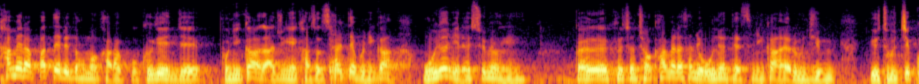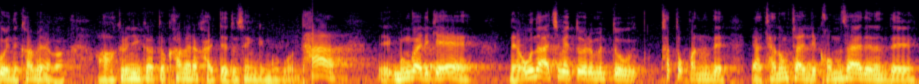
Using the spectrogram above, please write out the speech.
카메라 배터리도 한번 갈았고 그게 이제 보니까 나중에 가서 살 때 보니까 5년이래 수명이. 그러니까 그래서 저 카메라 산지 5년 됐으니까 여러분 지금 유튜브 찍고 있는 카메라가 아 그러니까 또 카메라 갈 때도 생긴 거고 다 뭔가 이렇게 네, 오늘 아침에 또 여러분 또 카톡 봤는데 야 자동차 이제 검사해야 되는데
